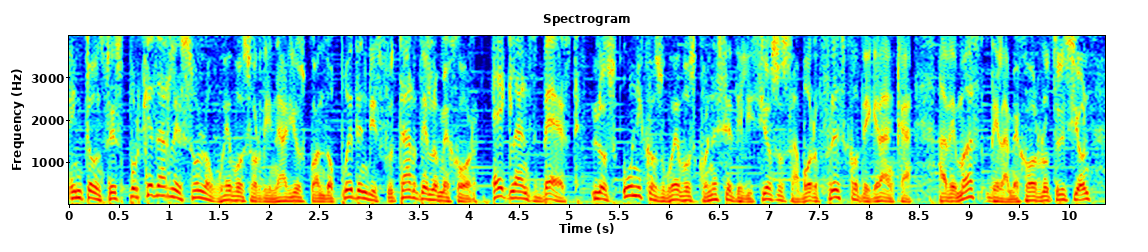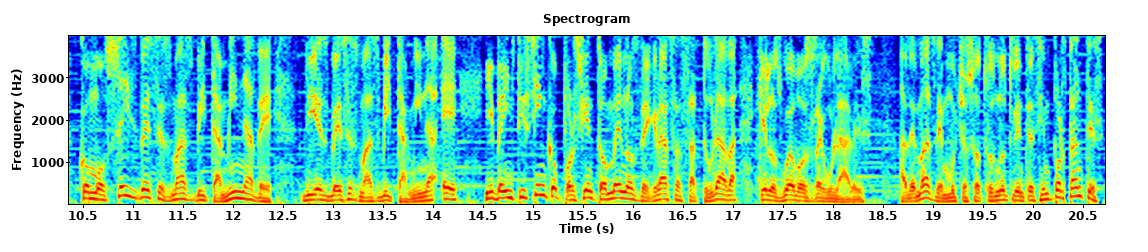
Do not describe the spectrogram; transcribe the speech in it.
Entonces, ¿por qué darles solo huevos ordinarios cuando pueden disfrutar de lo mejor? Eggland's Best, los únicos huevos con ese delicioso sabor fresco de granja, además de la mejor nutrición, como 6 veces más vitamina D, 10 veces más vitamina E y 25% menos de grasa saturada que los huevos regulares, además de muchos otros nutrientes importantes.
